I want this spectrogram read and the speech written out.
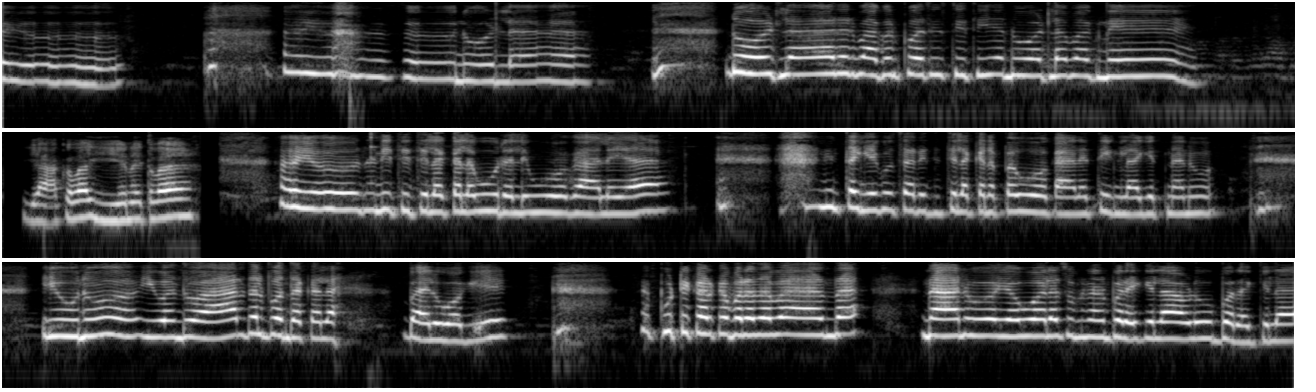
ಅಯ್ಯೋ. ಅಯ್ಯೋ ನೋಡ್ಲ. ನೋಡ್ಲ ನನ್ನ ಮಗನ ಪರಿಸ್ಥಿತಿಯ ನೋಡ್ಲ ಮಗನೇ. ಯಾಕವ ಏನಾಯ್ತವ ಅಯ್ಯೋ ನಾನು ಇದ್ದಿದ್ದಿಲ್ಲಕ್ಕಲ್ಲ ಊರಲ್ಲಿ ಹೋಗಾಲಯ ನಿನ್ನ ತಂಗಿಗೂ ಸರಿ ಇದ್ದಿದ್ದಿಲ್ಲಕ್ಕನಪ್ಪ ಹೋಗಾಲ ತಿಂಗಳಾಗಿತ್ತು ನಾನು. ಇವನು ಈ ಒಂದು ವಾರದಲ್ಲಿ ಬಂದಕ್ಕಲ್ಲ ಬಯಲು ಹೋಗಿ. ಪುಟ್ಟಿ ಕರ್ಕೊಂಬರೋದವ ಅಂದ. ನಾನು ಯವ್ವಲ ಸುಮ್ಮನೆ ನಾನು ಬರೋಕಿಲ್ಲ ಅವಳು ಬರೋಕಿಲ್ಲ.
